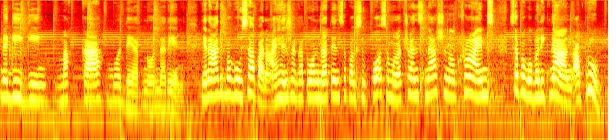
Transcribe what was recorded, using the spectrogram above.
nagiging makamoderno na rin. Yan ang ating pag-uusapan ng ahensyang katuwang natin sa pagsugpo sa mga transnational crimes sa pagbabalik ng Approve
